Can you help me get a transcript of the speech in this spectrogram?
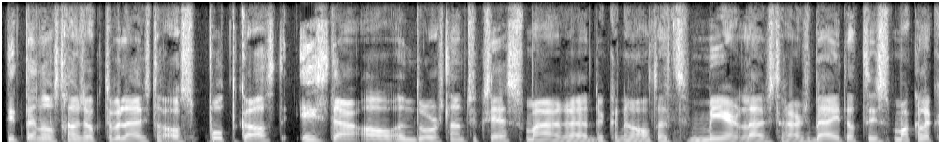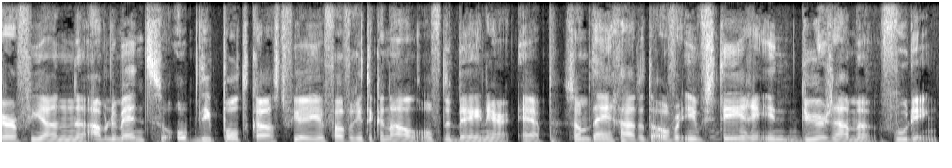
Dit panel is trouwens ook te beluisteren als podcast. Is daar al een doorslaand succes, maar uh, er kunnen altijd meer luisteraars bij. Dat is makkelijker via een abonnement op die podcast... via je favoriete kanaal of de BNR-app. Zometeen gaat het over investeren in duurzame voeding.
